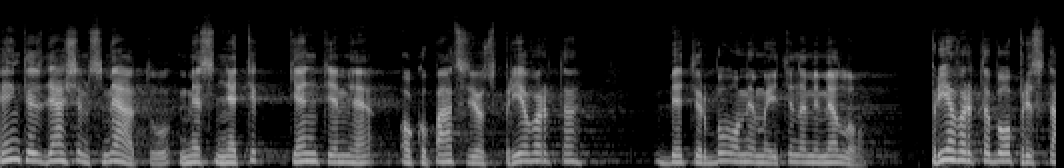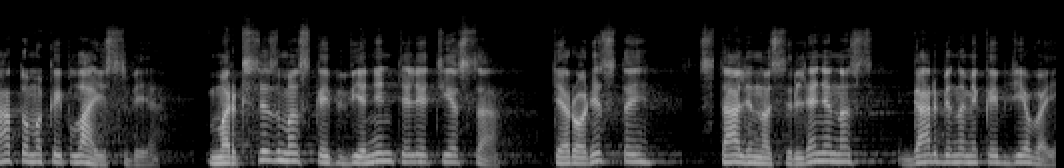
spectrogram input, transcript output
50 metų mes ne tik kentėme okupacijos prievartą, bet ir buvome maitinami melu. Prievarta buvo pristatoma kaip laisvė, marksizmas kaip vienintelė tiesa, teroristai, Stalinas ir Leninas garbinami kaip dievai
